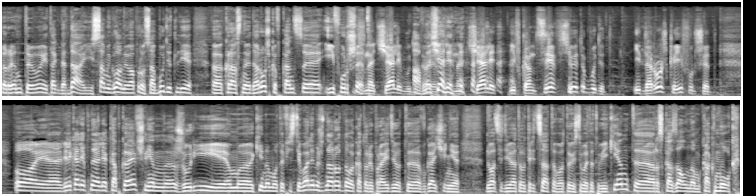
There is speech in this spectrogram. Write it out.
РЕН-ТВ и так далее. Да, и самый главный вопрос. А будет ли э, красная дорожка в конце и фуршет? В начале будет. А, в начале? В начале и в конце все это будет. И дорожка, и фуршет. Ой, э, великолепный Олег Капкаев, член жюри киномотофестиваля международного, который пройдет э, в Гатчине 29-30, то есть в этот уикенд, э, рассказал нам как мог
